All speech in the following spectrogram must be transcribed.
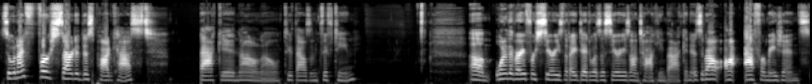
So, when I first started this podcast back in, I don't know, 2015, um, one of the very first series that I did was a series on talking back, and it was about uh, affirmations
